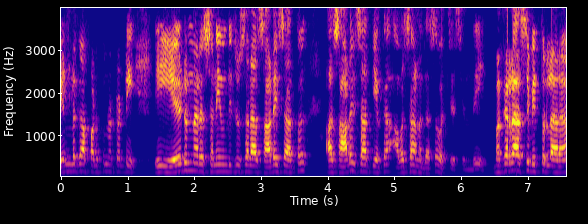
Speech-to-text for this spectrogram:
ఏండ్లుగా పడుతున్నటువంటి ఈ ఏడున్నర శని ఉంది చూసారా సాడే సాత్ ఆ సాడే సాత్ యొక్క అవసాన దశ వచ్చేసింది. మకర రాశి మిత్రులారా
